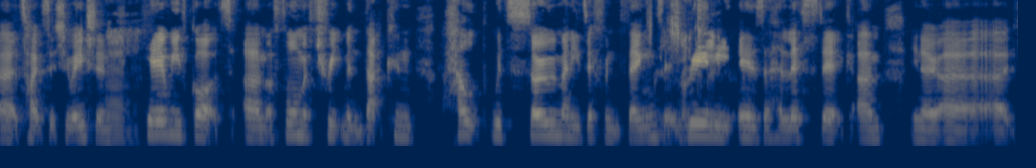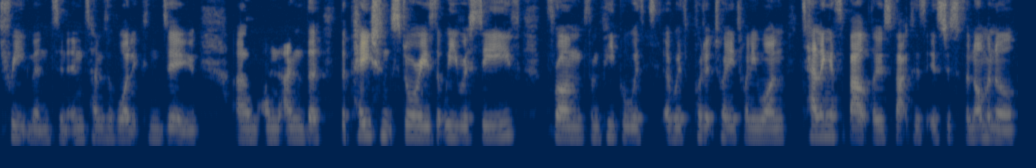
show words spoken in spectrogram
uh, type situation. Mm. Here we've got um, a form of treatment that can help with so many different things. Exactly. It really is a holistic, um, you know, uh, uh, treatment in, in terms of what it can do, um, and and the the patient stories that we receive from from people with with Project 2021 telling us about those factors is just phenomenal.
